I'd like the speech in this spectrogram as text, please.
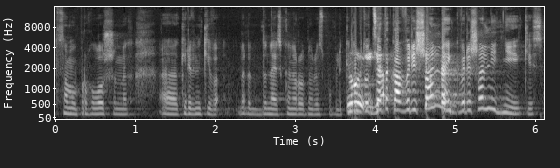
самопроголошених керівників Донецької Народної Республіки. Ну, тобто це я- така вирішальна, вирішальні дні якісь.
